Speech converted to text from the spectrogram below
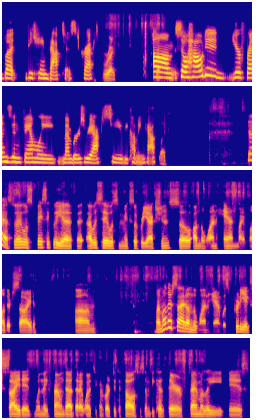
but became Baptist, correct? Right. Um, so how did your friends and family members react to you becoming Catholic? Yeah, so it was basically a, I would say it was a mix of reactions. So on the one hand, my mother's side, um, my mother's side on the one hand was pretty excited when they found out that I wanted to convert to Catholicism because their family is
